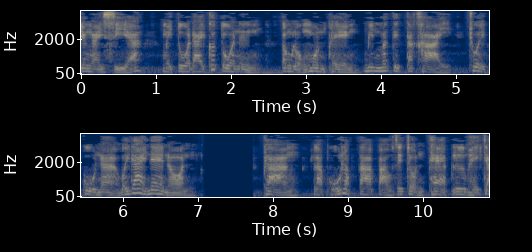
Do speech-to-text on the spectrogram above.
ยังไงเสียไม่ตัวใดก็ตัวหนึ่ง ต้องหลงมนเพลง บินมาติดตะข่าย ช่วยกู้หน้าไว้ได้แน่นอน พลางหลับหูหลับตาเป่าเสียจนแทบลืมหายใจ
